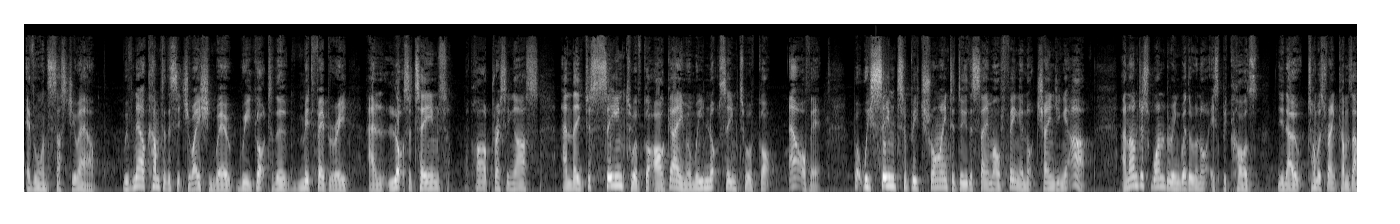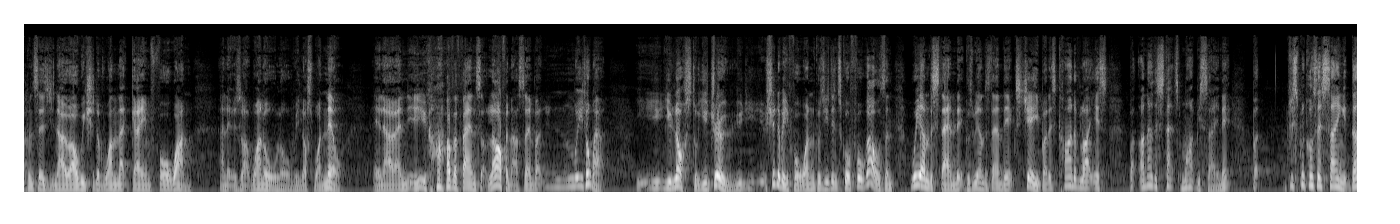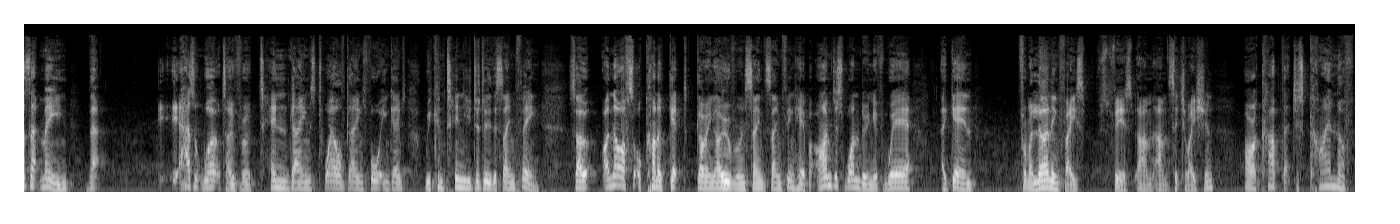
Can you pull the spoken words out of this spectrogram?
Everyone sussed you out. We've now come to the situation where we got to the mid February and lots of teams hard pressing us, and they just seem to have got our game, and we not seem to have got out of it. But we seem to be trying to do the same old thing and not changing it up. And I'm just wondering whether or not it's because you know Thomas Frank comes up and says, you know, oh, we should have won that game four one, and it was like one all, or we lost one 0 you know, and you other fans sort of laughing at us saying, but what are you talking about? you, you lost or you drew. You, you should have been 4 1 because you didn't score four goals. And we understand it because we understand the XG, but it's kind of like, yes, but I know the stats might be saying it, but just because they're saying it, does that mean that it hasn't worked over 10 games, 12 games, 14 games? We continue to do the same thing. So I know I've sort of kind of get going over and saying the same thing here, but I'm just wondering if we're, again, from a learning phase phase, um, um, situation, are a club that just kind of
